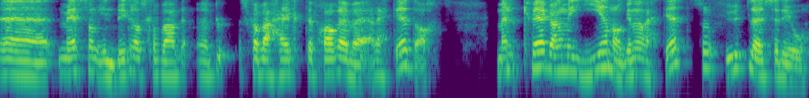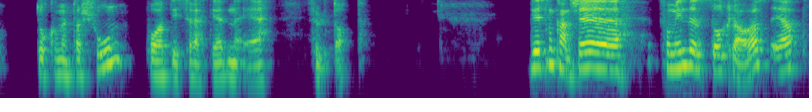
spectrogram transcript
eh, vi som innbyggere skal være, eh, skal være helt frarevet rettigheter. Men hver gang vi gir noen en rettighet, så utløser det jo dokumentasjon på at disse rettighetene er fulgt opp. Det som kanskje for min del står klarest, er at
